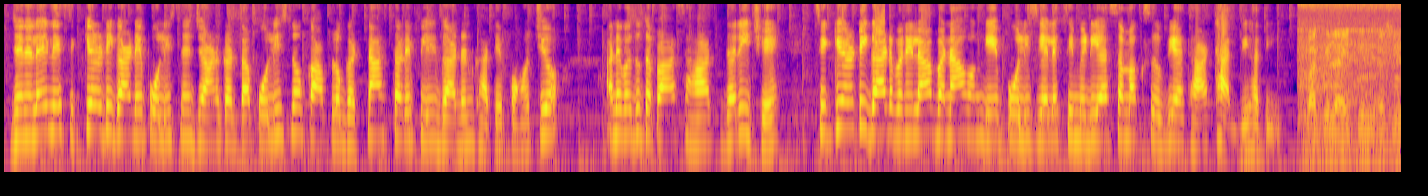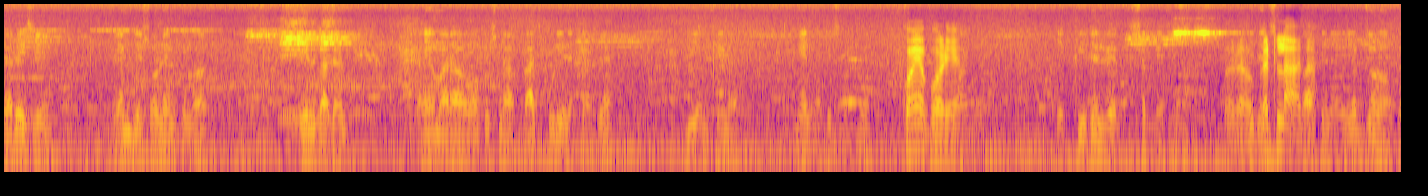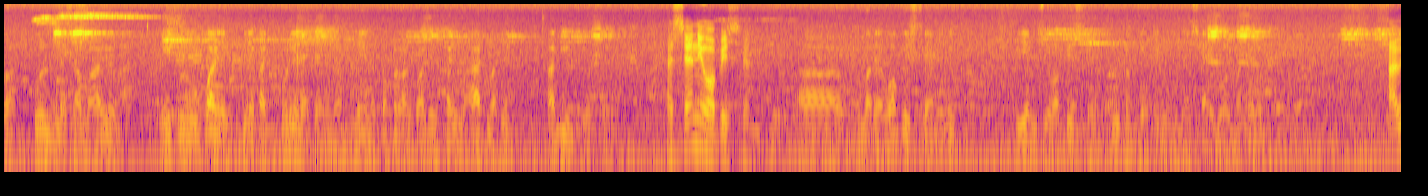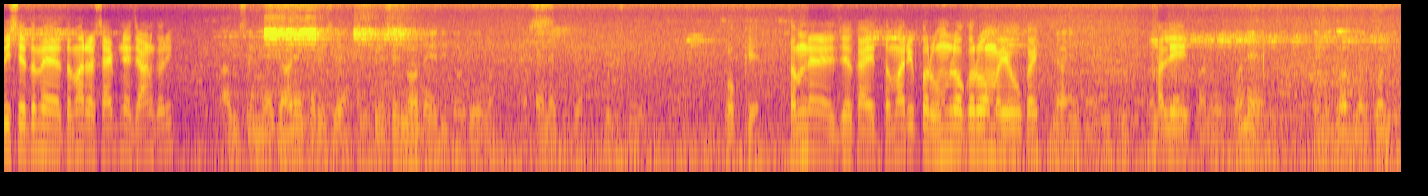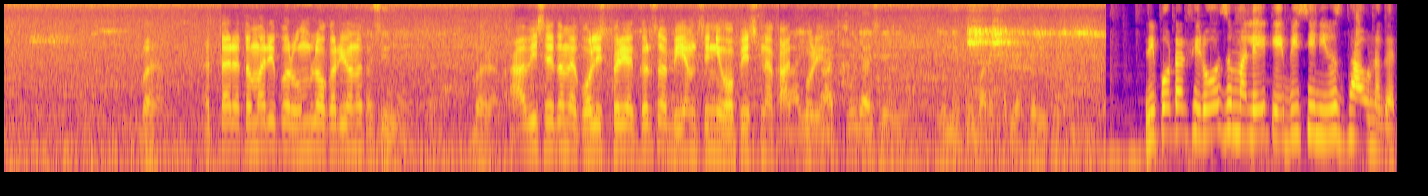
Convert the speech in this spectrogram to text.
જેને લઈને સિક્યોરિટી ગાર્ડે પોલીસને જાણ કરતા પોલીસનો કાફલો ઘટના સ્થળે પીલ ગાર્ડન ખાતે પહોંચ્યો અને વધુ તપાસ હાથ ધરી છે. સિક્યોરિટી ગાર્ડ બનેલા બનાવ અંગે પોલીસ ગેલેક્સી મીડિયા સમક્ષ વ્યથા ઠાલવી હતી. વાઘેલા હિતેન્દ્રસિંહ હરે છે એમજે સોલંકીમાં પીલ ગાર્ડન. અહીં અમારા ઓફિસના કાચ ફોડી નાખ્યા છે બીએમસીના મેન ઓફિસમાં છે. કોએ ફોડ્યા? એક પીધેલ વ્યક્તિ શકે. બરાબર. કેટલા હતા? એક જણો હતો. ફૂલ નશામાં આવ્યો. વીટલું ઉપાડીને બે કાચ ફોડી નાખ્યા એને. મેં એને પકડવાની કોશિશ કરી હાથમાંથી ભાગી ગયો છે શેની ઓફિસ છે? અમારે ઓફિસ છે એની. બીએમસી ઓફિસ છે. શું તકલીફ કરી સાહેબ માટેનું આ વિશે તમે તમારા સાહેબને જાણ કરી? આ વિશે મેં જાણી કરી છે. અને કેસે નોંધાવી દીધો છે એનો. લખાઈ નાખ્યું છે પોલીસને. ઓકે. તમને જે કાંઈ તમારી પર હુમલો કરવામાં એવું કાંઈ? ખાલી- કાનૂન બને એની જવાબદારી કોણ લે? બરાબર. અત્યારે તમારી પર હુમલો કર્યો નથી? બરાબર. આ વિશે તમે પોલીસ ફરિયાદ કરશો? બીએમસીની ઓફિસના કાચ ફોડી છે. એની કોઈ મારે ફરિયાદ કરવી reporter Firoz Malek ABC news Bhavnagar.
